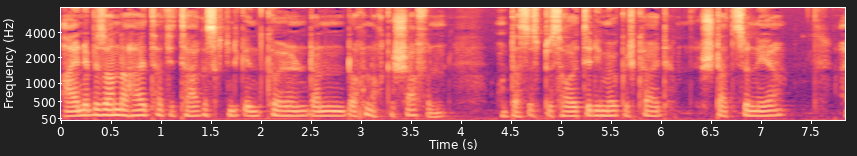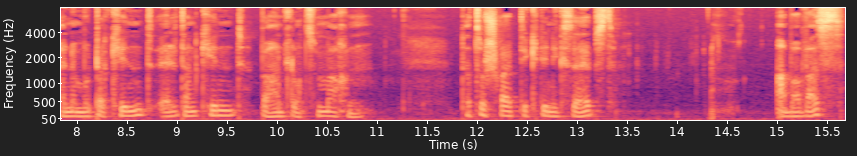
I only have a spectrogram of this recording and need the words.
Eine Besonderheit hat die Tagesklinik in Köln dann doch noch geschaffen, und das ist bis heute die Möglichkeit, stationär eine Mutter-Kind, Eltern-Kind-Behandlung zu machen. Dazu schreibt die Klinik selbst. Aber was,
